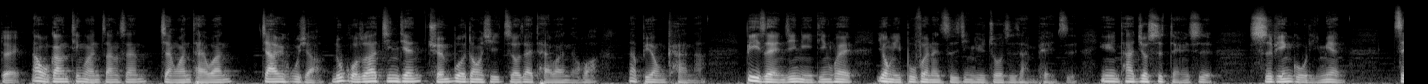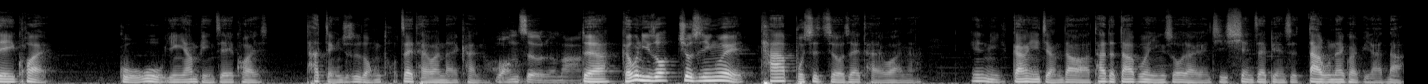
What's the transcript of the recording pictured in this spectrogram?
对那我刚刚听完张三讲完台湾家喻户晓，如果说他今天全部的东西只有在台湾的话，那不用看啊，闭着眼睛你一定会用一部分的资金去做资产配置，因为它就是等于是食品股里面这一块谷物营养品这一块，它等于就是龙头，在台湾来看的话，王者了嘛？对啊，可问题是说，就是因为它不是只有在台湾啊，因为你刚刚也讲到啊，它的大部分营收来源其实现在变成是大陆那块比它大，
